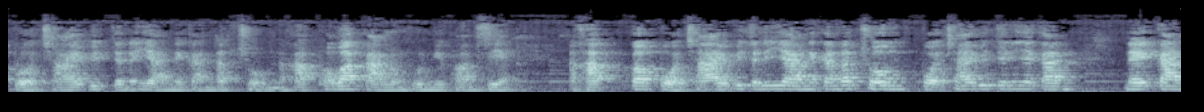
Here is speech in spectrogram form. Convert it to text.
โปรดใช้วิจารณญาณในการรับชมนะครับ เพราะว่าการลงทุนมีความเสี่ยงนะครับ ก็โปรดใช้วิจารณญาณในการรับชม โปรดใช้วิจารณญาณในการ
